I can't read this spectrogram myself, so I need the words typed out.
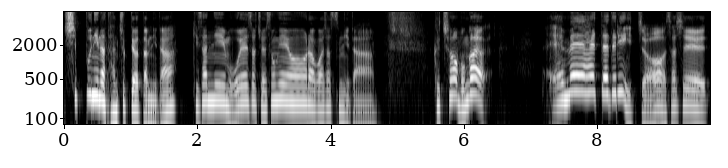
10분이나 단축되었답니다. 기사님, 오해해서 죄송해요. 라고 하셨습니다. 그쵸. 뭔가 애매할 때들이 있죠. 사실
